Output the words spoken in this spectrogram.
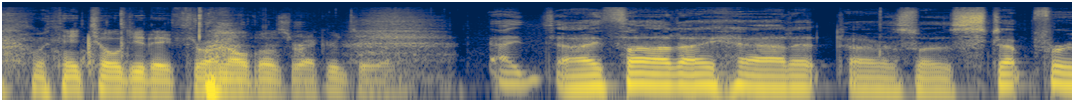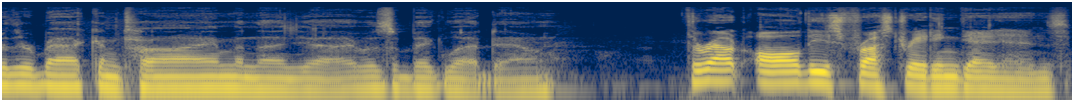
when they told you they'd thrown all those records away. I, I thought I had it. I was a step further back in time, and then, yeah, it was a big letdown. Throughout all these frustrating dead ends,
